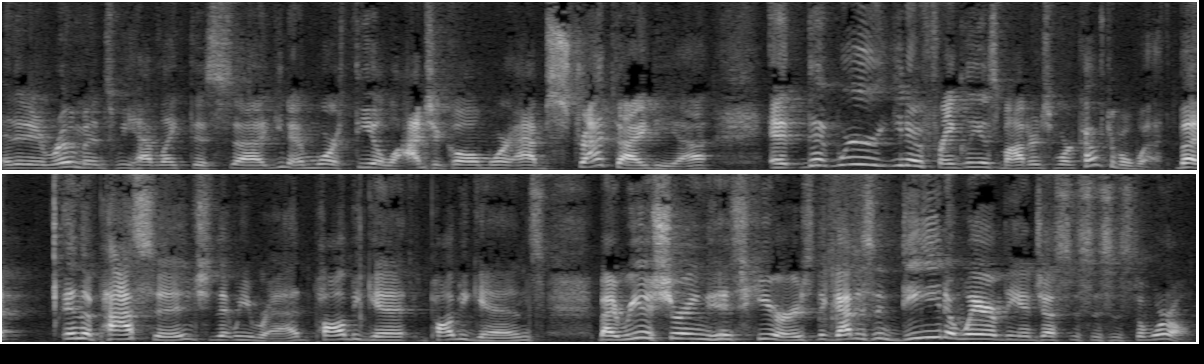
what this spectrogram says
and then in Romans, we have like this, uh, you know, more theological, more abstract idea that we're, you know, frankly, as moderns, more comfortable with, but in the passage that we read, Paul, begin, Paul begins by reassuring his hearers that God is indeed aware of the injustices of the world.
